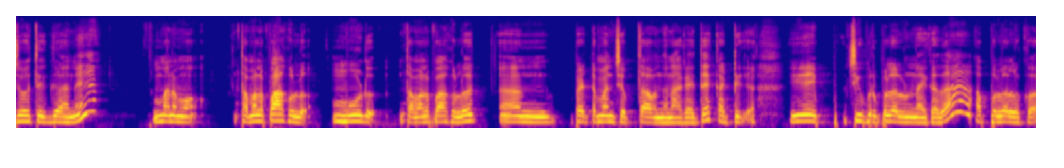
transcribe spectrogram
జ్యోతికి కానీ మనము తమలపాకులు మూడు తమలపాకులు పెట్టమని చెప్తా ఉంది నాకైతే. కట్టి ఈ చీపురు పుల్లలు ఉన్నాయి కదా ఆ పుల్లలకు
